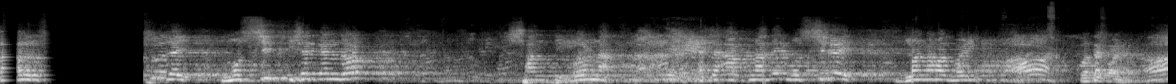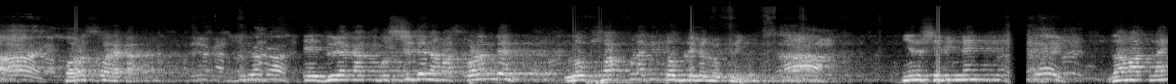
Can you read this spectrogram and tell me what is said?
তাহলে যাই মসজিদ কিসের কেন্দ্র? শান্তি বলুন না। আচ্ছা আপনাদের মসজিদে জুমার নামাজ পড়ি? কথা কয় না। খরচ করা কাজ এই দুই রাকাত মসজিদে নামাজ পড়েন দেন লোক সবগুলা কি তবলিগের লোক নেই? শিবির নেই? জামাত নাই?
